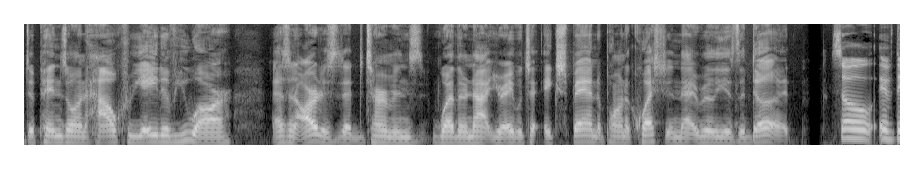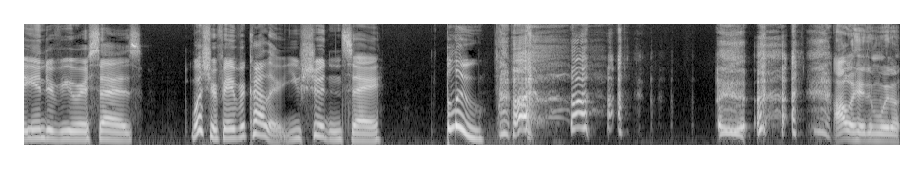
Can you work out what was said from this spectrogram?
depends on how creative you are as an artist that determines whether or not you're able to expand upon a question that really is a dud. So if the interviewer says, "What's your favorite color?" you shouldn't say blue. I would hit him with a.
